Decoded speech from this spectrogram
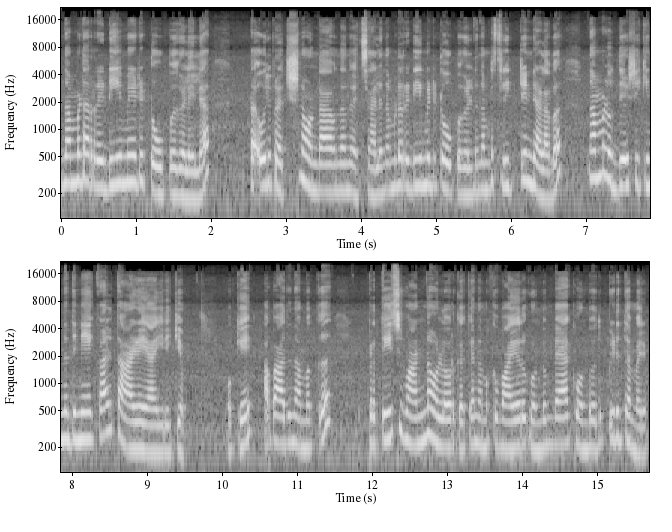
നമ്മുടെ റെഡിമെയ്ഡ് ടോപ്പുകളിൽ ഒരു പ്രശ്നം ഉണ്ടാകുന്നതെന്ന് വെച്ചാൽ നമ്മുടെ റെഡിമെയ്ഡ് ടോപ്പുകളുടെ നമ്മുടെ സ്ലിറ്റിന്റെ അളവ് നമ്മൾ ഉദ്ദേശിക്കുന്നതിനേക്കാൾ താഴെയായിരിക്കും. ഓക്കെ അപ്പോൾ അത് നമുക്ക് പ്രത്യേകിച്ച് വണ്ണം ഉള്ളവർക്കൊക്കെ നമുക്ക് വയറ് കൊണ്ടും ബാക്ക് കൊണ്ടും അത് പിടുത്തം വരും.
